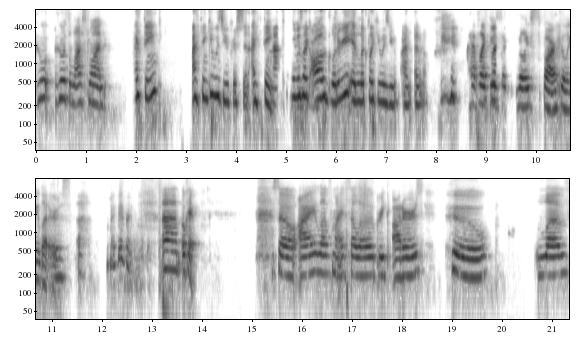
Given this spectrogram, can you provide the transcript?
Who who was the last one? I think I think it was you, Kristen. I think it was like all glittery. It looked like it was you. I, I don't know. I have like these like, really sparkly letters. my favorite. Um, okay. So I love my fellow Greek otters who love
